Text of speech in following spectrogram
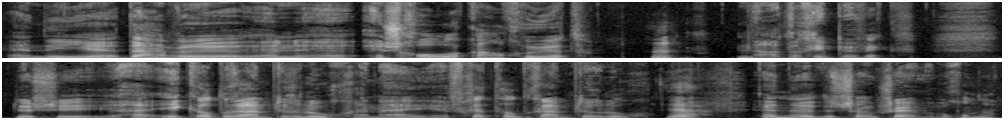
En die, eh, daar hebben we een, een schoollokaal gehuurd. Hm. Nou, dat ging perfect. Dus eh, ik had ruimte genoeg en hij, Fred had ruimte genoeg. Ja. En eh, dus zo zijn we begonnen.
